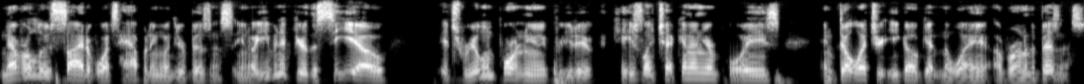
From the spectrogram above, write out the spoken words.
never lose sight of what's happening with your business. You know, even if you're the CEO, it's real important for you to occasionally check in on your employees and don't let your ego get in the way of running the business.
